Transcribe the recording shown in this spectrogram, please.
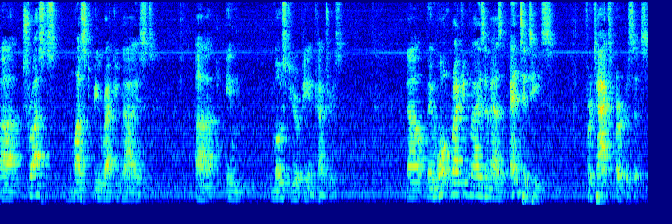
uh, trusts must be recognized, uh, in most European countries. Now, they won't recognize them as entities for tax purposes,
